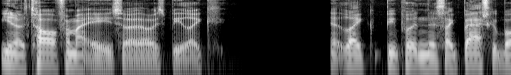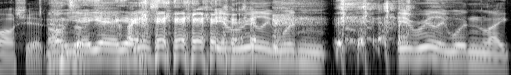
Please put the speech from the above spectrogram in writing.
you know, tall for my age, so I'd always be like, eh, like be putting this like basketball shit. Oh So yeah, yeah, yeah. I guess it really wouldn't. It really wouldn't like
